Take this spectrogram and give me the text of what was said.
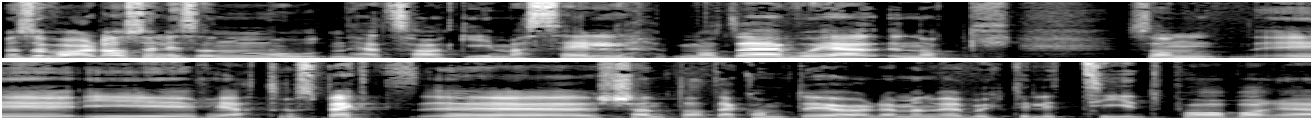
Men så var det også en litt sånn modenhetssak i meg selv, måte, hvor jeg nok sånn i, i retrospekt eh, skjønte at jeg kom til å gjøre det, men vi brukte litt tid på å bare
